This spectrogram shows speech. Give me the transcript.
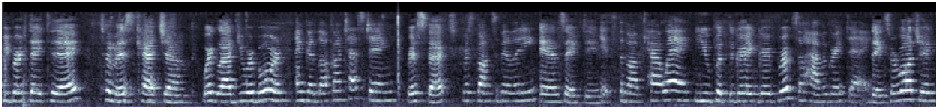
Happy birthday today to Miss Ketchum. We're glad you were born. And good luck on testing. Respect Responsibility. and safety. It's the Bobcat way. You put the great in Great Brook. So have a great day. Thanks for watching.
